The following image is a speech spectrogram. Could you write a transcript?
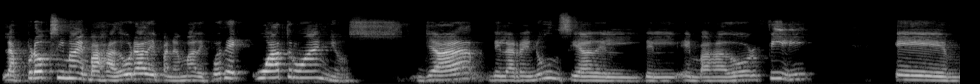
la próxima embajadora de Panamá. Después de cuatro años ya de la renuncia del, embajador Philly, eh,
